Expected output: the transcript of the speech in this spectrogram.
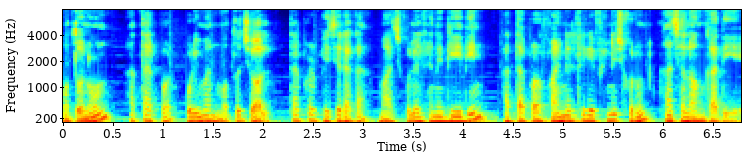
মতো নুন আর তারপর পরিমাণ মতো জল। তারপর ভেজে রাখা মাছগুলো এখানে দিয়ে দিন। আর তারপর ফাইনাল থেকে ফিনিশ করুন কাঁচা লঙ্কা দিয়ে।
